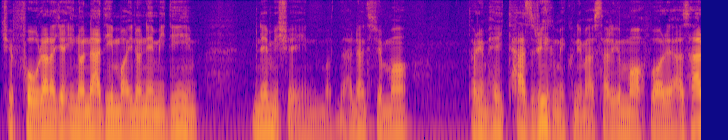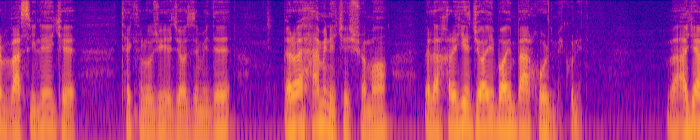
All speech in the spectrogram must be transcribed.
که فورا اگر اینو ندیم ما اینو نمیدیم نمیشه این. در نتیجه ما داریم هی تزریق می‌کنیم از طریق ماهواره. از هر وسیله که تکنولوژی اجازه میده برای همینه که شما بالاخره یه جایی با این برخورد می‌کنید. و اگر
